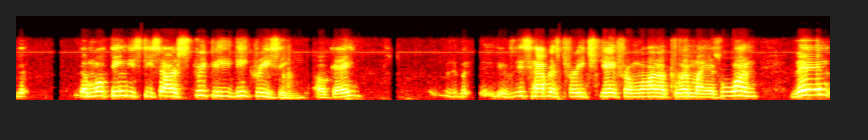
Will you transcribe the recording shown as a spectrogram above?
the, the multi-indices are strictly decreasing, okay? If this happens for each j from 1 up to n minus 1, then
